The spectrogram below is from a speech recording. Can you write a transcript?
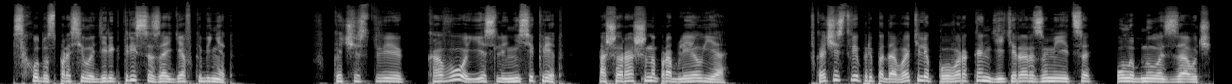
— сходу спросила директриса, зайдя в кабинет. «В качестве кого, если не секрет?» — ошарашенно проблеял я. «В качестве преподавателя, повара, кондитера, разумеется», — улыбнулась завуч.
